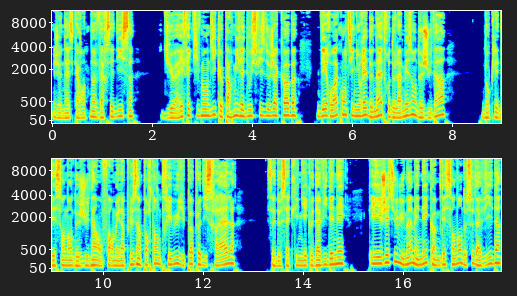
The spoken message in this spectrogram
Genèse 49, verset 10. Dieu a effectivement dit que parmi les douze fils de Jacob, des rois continueraient de naître de la maison de Judas. Donc les descendants de Judas ont formé la plus importante tribu du peuple d'Israël. C'est de cette lignée que David est né, et Jésus lui-même est né comme descendant de ce David.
